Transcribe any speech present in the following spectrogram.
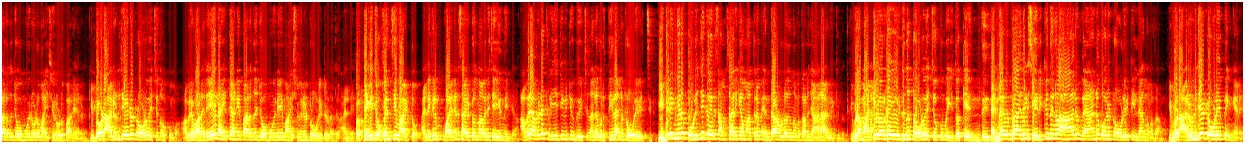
പറയുന്ന ജോമുവിനോടും ഐശുവിനോടും പറയാനുണ്ട്. ഇപ്പൊ ഇവിടെ അരുൺ ജയുടെ ട്രോൾ വെച്ച് നോക്കുമ്പോൾ അവർ വളരെ ലൈറ്റ് ആണ് ഈ പറയുന്ന ജോമുവിനെയും ഐശുവിനെയും ട്രോൾ ഇട്ടുള്ളത് അല്ലെ? പ്രത്യേകിച്ച് ഒഫൻസീവ് ആയിട്ടോ അല്ലെങ്കിൽ വയലൻസ് ആയിട്ടോ ഒന്നും അവർ ചെയ്യുന്നില്ല. അവർ അവരുടെ ക്രിയേറ്റിവിറ്റി ഉപയോഗിച്ച് നല്ല വൃത്തിയിൽ അങ്ങ് ട്രോളി വെച്ച്. ഇതിലിങ്ങനെ പൊളിഞ്ഞു കയറി സംസാരിക്കാൻ മാത്രം എന്താണുള്ളത് എന്നുള്ളതാണ് ഞാൻ ആലോചിക്കുന്നത്. ഇവിടെ മറ്റുള്ളവർക്കൊക്കെ കിട്ടുന്ന ട്രോൾ വെച്ച് നോക്കുമ്പോൾ ഇതൊക്കെ എന്ത്? എന്റെ അഭിപ്രായത്തിൽ ശരിക്കും നിങ്ങൾ ആരും വേണ്ട പോലെ ട്രോൾ എന്നുള്ളതാണ്. ഇവിടെ അരുൺജയ ട്രോൾ ചെയ്യപ്പോ എങ്ങനെ?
